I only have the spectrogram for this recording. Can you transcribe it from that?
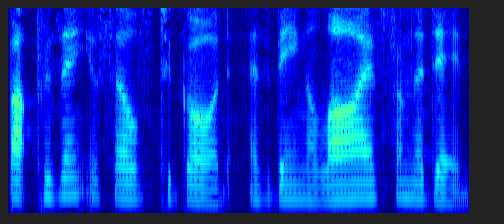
but present yourselves to God as being alive from the dead,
